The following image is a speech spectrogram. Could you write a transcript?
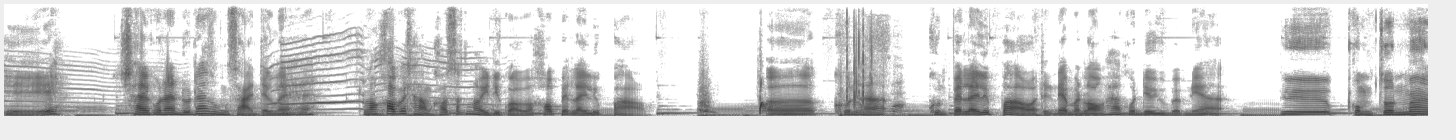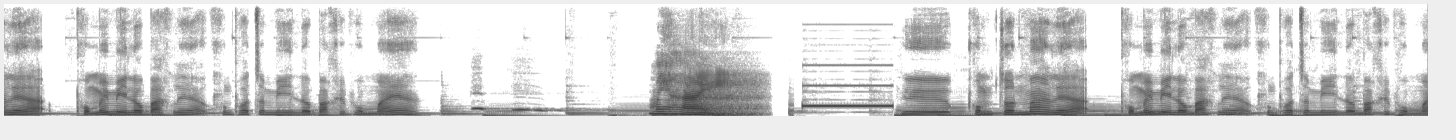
เฮ้ชายคนนั้นดูน่าสงสารจังเลยฮะ ลองเข้าไปถามเขาสักหน่อยดีกว่าว่าเขาเป็นอะไรหรือเปล่า เออคุณฮะ คุณเป็นอะไรหรือเปล่าถึงได้มาร้องไห้คนเดียวอยู่แบบเนี้ย คือผมจนมากเลยอะ ผมไม่มีโลบักเลยอะ คุณพอจะมีโลบักให้ผมไหมอะ ไม่ให้ คือผมจนมากเลยอะ ผมไม่มีโลบักเลยอะ คุณพอจะมีโลบักให้ผมไหม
